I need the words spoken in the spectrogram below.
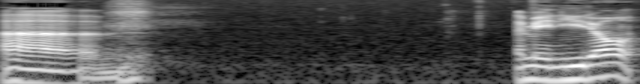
um, I mean, you don't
